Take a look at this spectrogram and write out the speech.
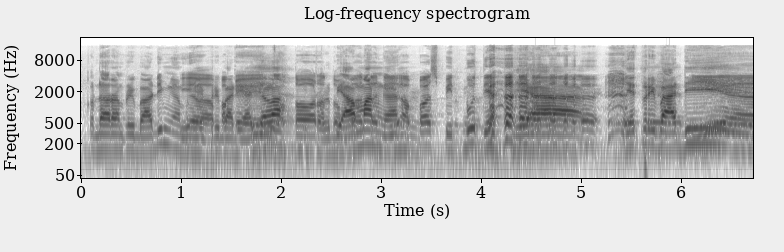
kendaraan pribadi mendingan pakai Iya, pribadi pakai aja lah. motor gitu. atau Lebih aman kan. apa speedboat ya Iya, jet pribadi. Iya,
